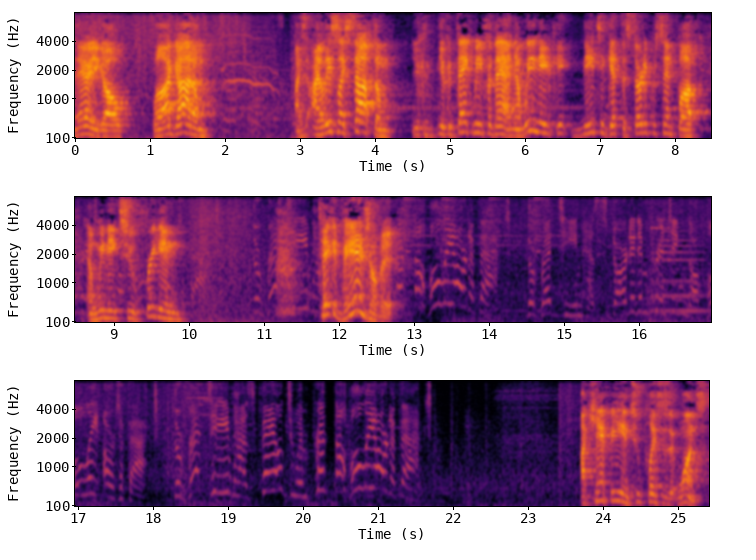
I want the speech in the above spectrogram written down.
There you go. Well, I got him. I, at least I stopped them. You can you can thank me for that. Now we need to get, need to get this 30% buff, and we need to freaking The red team has take advantage of it. the holy artifact. The red team has started imprinting the holy artifact. The red team has failed to imprint the holy artifact. I can't be in two places at once.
